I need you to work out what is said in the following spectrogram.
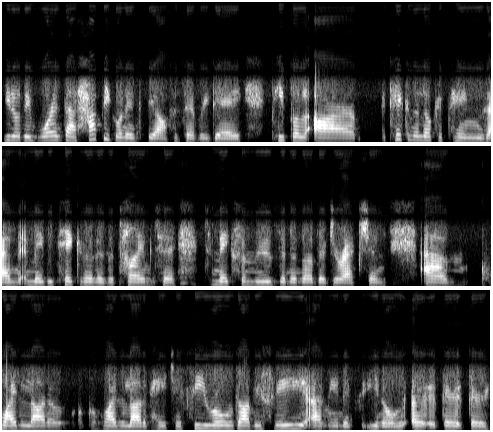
you know they weren't that happy going into the office every day. People are taking a look at things and, and maybe taking it as a time to to make some moves in another direction. Um, quite a lot of quite a lot of HSE roles, obviously. I mean, it's you know uh, they're they're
